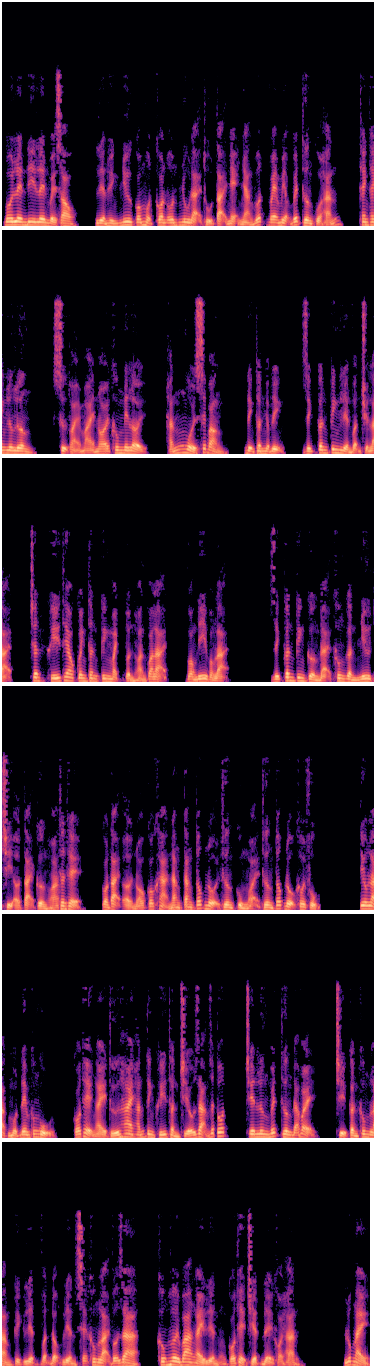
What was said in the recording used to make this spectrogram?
bôi lên đi lên về sau liền hình như có một con ôn nhu đại thủ tại nhẹ nhàng vuốt ve miệng vết thương của hắn thanh thanh lương lương sự thoải mái nói không nên lời hắn ngồi xếp bằng định thân nhập định, dịch cân kinh liền vận chuyển lại, chân khí theo quanh thân kinh mạch tuần hoàn qua lại, vòng đi vòng lại. Dịch cân kinh cường đại không gần như chỉ ở tại cường hóa thân thể, còn tại ở nó có khả năng tăng tốc nội thương cùng ngoại thương tốc độ khôi phục. Tiêu lạc một đêm không ngủ, có thể ngày thứ hai hắn tinh khí thần chiếu dạng rất tốt, trên lưng vết thương đã bảy chỉ cần không làm kịch liệt vận động liền sẽ không lại vỡ ra, không hơi ba ngày liền có thể triệt để khỏi hẳn. Lúc này,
